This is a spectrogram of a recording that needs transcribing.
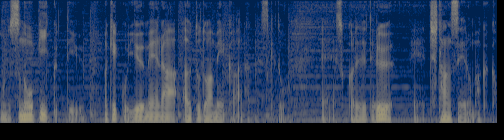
このスノーピークっていう、まあ、結構有名なアウトドアメーカーなんですけど、えーそこから出てる、えチタン製のマグカッ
